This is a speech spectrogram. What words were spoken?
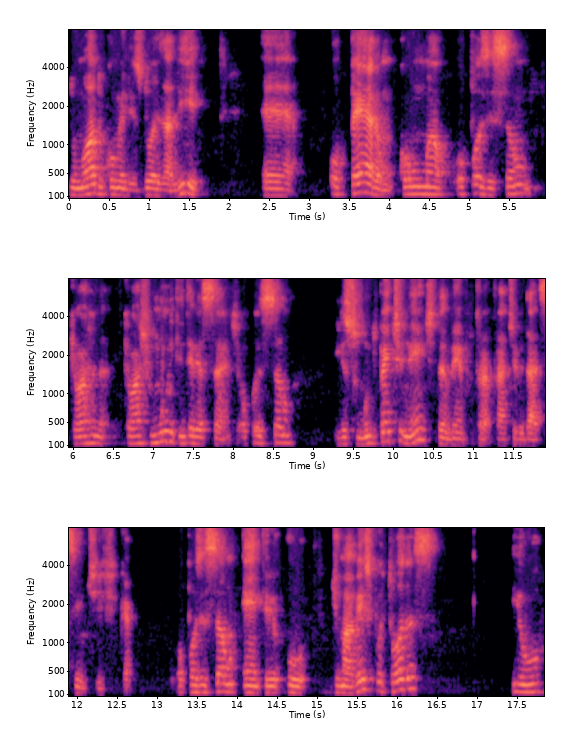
do modo como eles dois ali é, operam com uma oposição que eu acho, que eu acho muito interessante, oposição, isso muito pertinente também para a atividade científica, oposição entre o de uma vez por todas e o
